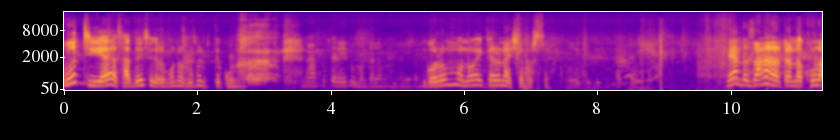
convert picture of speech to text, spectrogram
বুঝছি হ্যাঁ সাদে এসে মনে রুমের ভিতরে গরম। গরম মনে এই কারণে আসা পড়ছে। হ্যাঁ তো জানা না টান্না খোলা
